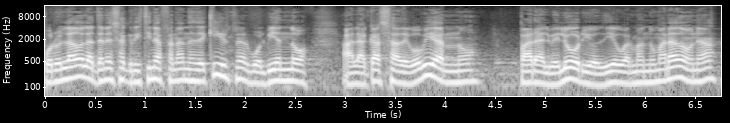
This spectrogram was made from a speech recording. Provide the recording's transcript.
Por un lado la tenés a Cristina Fernández de Kirchner volviendo a la casa de gobierno para el velorio Diego Armando Maradona,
